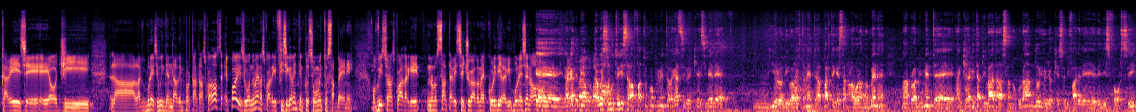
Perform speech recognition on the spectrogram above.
Cavese e oggi la, la Vibonese quindi è andato importante la squadra nostra. E poi secondo me è una squadra che fisicamente in questo momento sta bene. Ho visto una squadra che nonostante avesse giocato mercoledì la Vibonese no. Eh, ragazzi, da questo punto di vista va fatto un complimento ai ragazzi perché si vede Mm, io lo dico apertamente, a parte che stanno lavorando bene, ma probabilmente anche la vita privata la stanno curando, io gli ho chiesto di fare de degli sforzi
